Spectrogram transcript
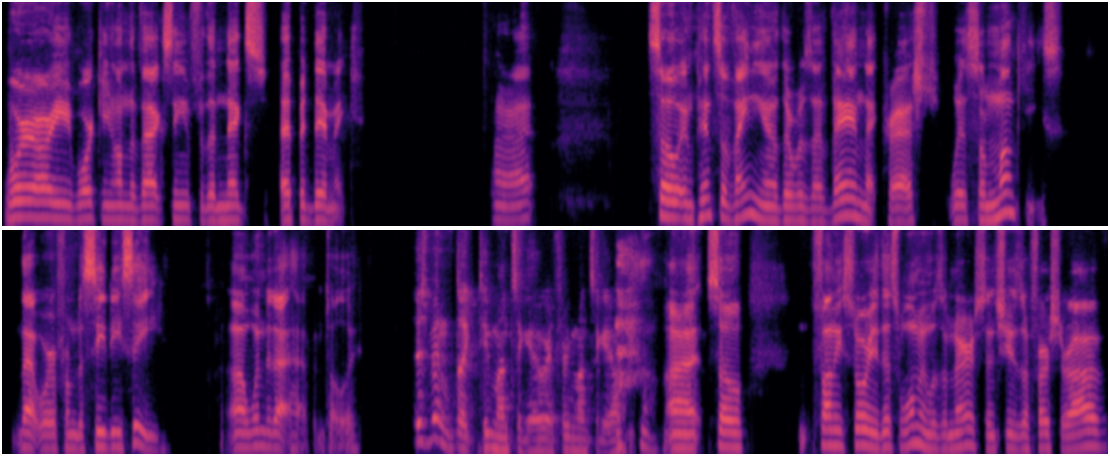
where are you working on the vaccine for the next epidemic All right. So in Pennsylvania, there was a van that crashed with some monkeys that were from the CDC. Uh, when did that happen, Totally? There's been like two months ago or three months ago. All right. So, funny story. This woman was a nurse and she's the first arrived.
